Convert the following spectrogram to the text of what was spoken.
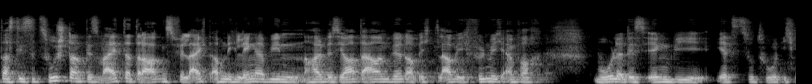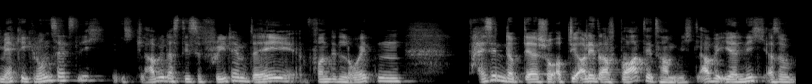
dass dieser Zustand des Weitertragens vielleicht auch nicht länger wie ein halbes Jahr dauern wird, aber ich glaube, ich fühle mich einfach wohler, das irgendwie jetzt zu tun. Ich merke grundsätzlich, ich glaube, dass dieser Freedom Day von den Leuten weiß ich nicht, ob der schon, ob die alle darauf gewartet haben. Ich glaube eher nicht. Also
